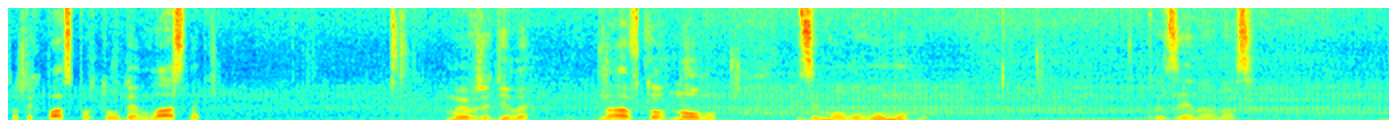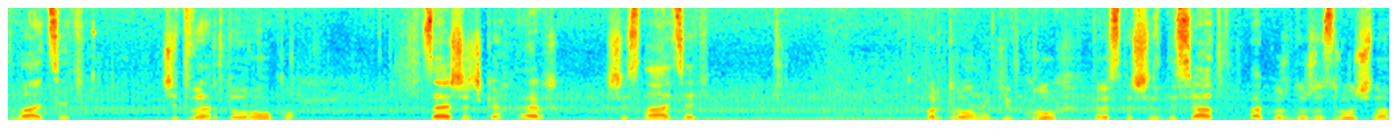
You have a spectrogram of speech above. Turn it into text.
по техпаспорту один власник. Ми вже діли на авто нову зимову гуму. Резина у нас 24-го року. Цешечка R16. Партроників круг 360, також дуже зручно.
